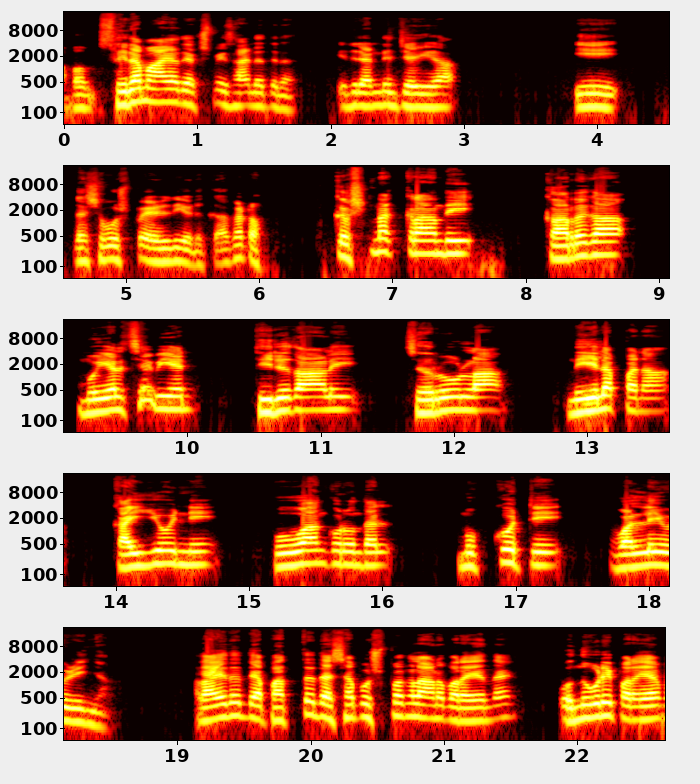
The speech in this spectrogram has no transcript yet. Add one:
അപ്പം സ്ഥിരമായ ലക്ഷ്മി സാന്നിധ്യത്തിന് ഇത് രണ്ടും ചെയ്യുക. ഈ ദശപുഷ്പം എഴുതിയെടുക്കുക കേട്ടോ. കൃഷ്ണക്രാന്തി കറുക മുയൽ ചെവിയൻ തിരുതാളി ചെറുള്ള നീലപ്പന കയ്യൂന്നി പൂവാങ്കുറുന്തൽ മുക്കുറ്റി വള്ളിയൊഴിഞ്ഞ. അതായത് പത്ത് ദശപുഷ്പങ്ങളാണ് പറയുന്നത് ഒന്നുകൂടി പറയാം.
